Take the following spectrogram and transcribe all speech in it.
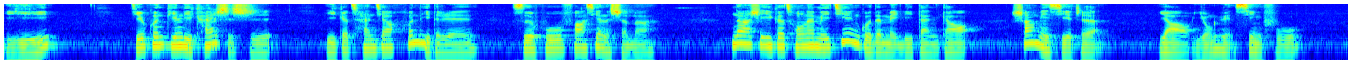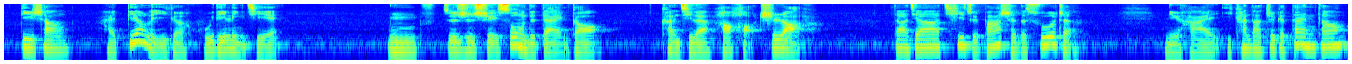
咦，结婚典礼开始时，一个参加婚礼的人似乎发现了什么。那是一个从来没见过的美丽蛋糕，上面写着“要永远幸福”。地上还掉了一个蝴蝶领结。嗯，这是谁送的蛋糕？看起来好好吃啊！大家七嘴八舌的说着，女孩一看到这个蛋糕，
